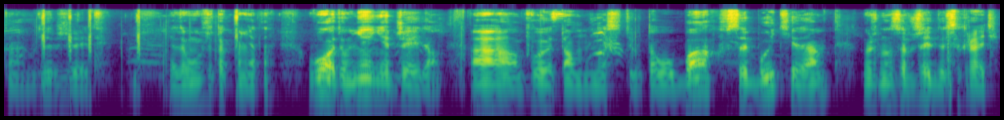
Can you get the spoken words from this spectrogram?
Так, где Джейд? Я думаю, уже так понятно. Вот, у меня нет Джейда. А в там у нас типа того бах в событии, да, нужно за Джейда сыграть.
